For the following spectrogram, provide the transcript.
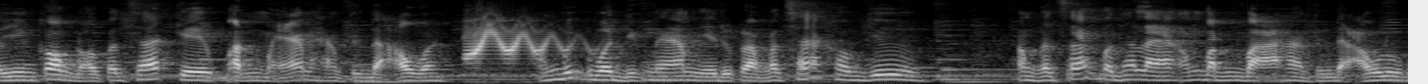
tự nhiên có ông đội cảnh sát kia banh mẹ hàng tiền đạo vậy. Không biết bên việt nam vậy được làm cảnh sát không chứ? Ông cảnh sát bên thái lan, ông banh bà hàng tiền đạo luôn.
